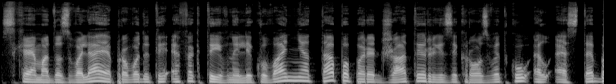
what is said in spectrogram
Схема дозволяє проводити ефективне лікування та попереджати ризик розвитку ЛСТБ.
